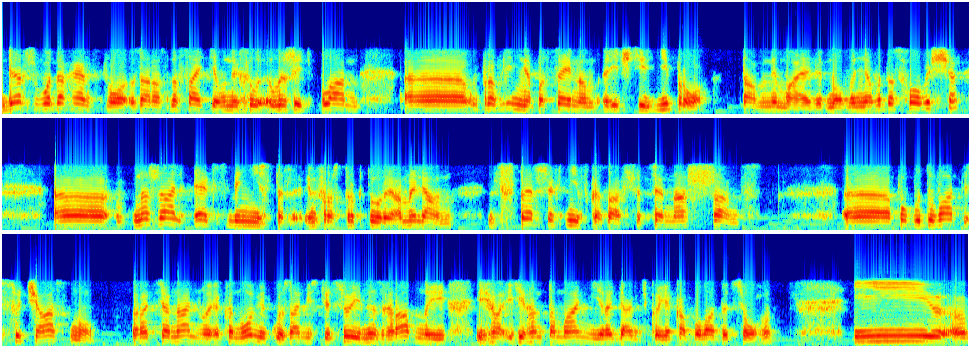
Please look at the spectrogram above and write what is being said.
Держводагентство зараз на сайті у них лежить план е, управління басейном річці Дніпро. Там немає відновлення водосховища. Е, на жаль, екс-міністр інфраструктури Амелян з перших днів сказав, що це наш шанс е, побудувати сучасну раціональну економіку замість цієї незграбної гігантоманії радянської, яка була до цього. І е,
